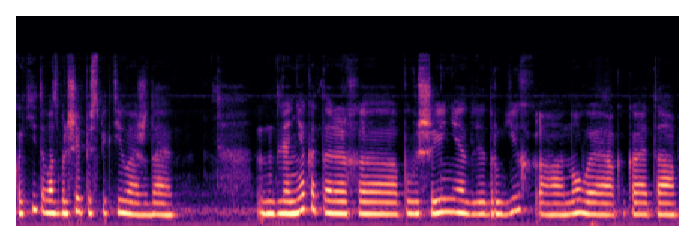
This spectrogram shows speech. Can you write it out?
какие-то вас большие перспективы ожидают для некоторых э, повышение, для других э, новая какая-то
